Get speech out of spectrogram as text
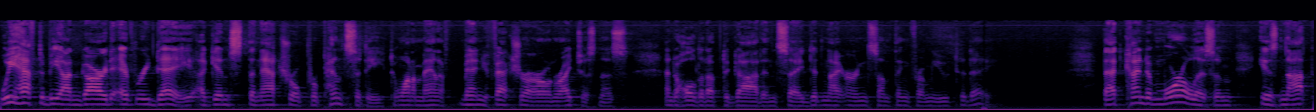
We have to be on guard every day against the natural propensity to want to manu- manufacture our own righteousness and to hold it up to God and say, Didn't I earn something from you today? That kind of moralism is not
